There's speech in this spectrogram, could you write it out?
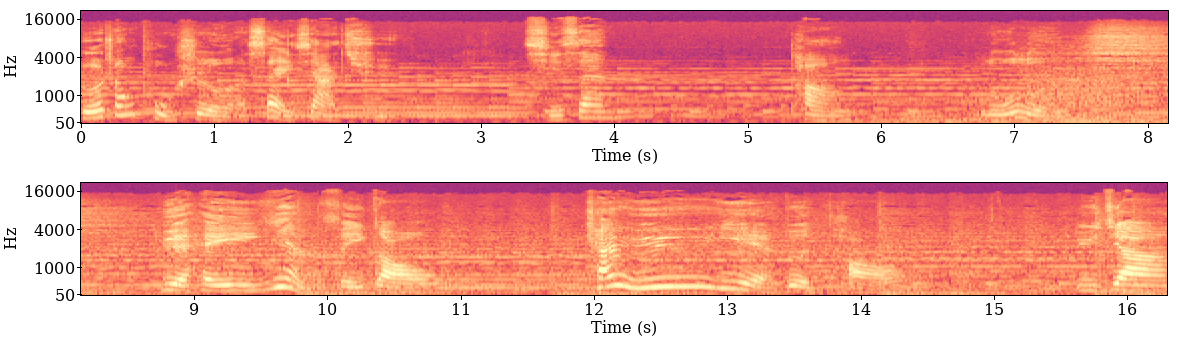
河中浦社塞下曲·其三，唐·卢纶。月黑雁飞高，单于夜遁逃。欲将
